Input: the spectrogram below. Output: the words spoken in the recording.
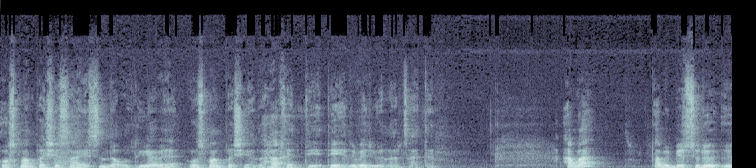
Osman Paşa sayesinde oluyor ve Osman Paşa'ya da hak ettiği değeri veriyorlar zaten. Ama tabii bir sürü e,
